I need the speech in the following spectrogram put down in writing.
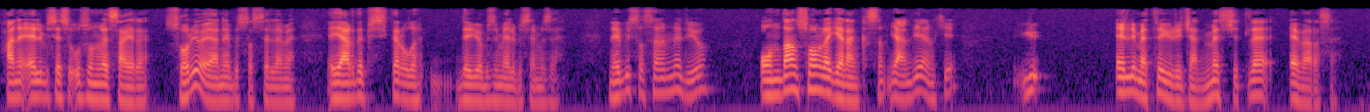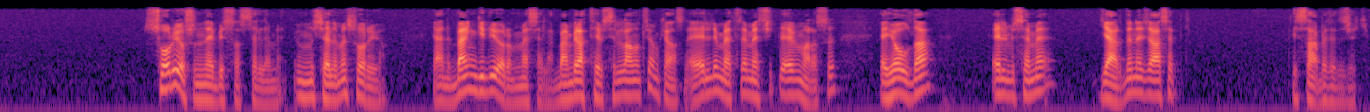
hani elbisesi uzun vesaire soruyor ya Nebi sallallahu aleyhi ve selleme e yerde pislikler değiyor bizim elbisemize. Nebi sallallahu aleyhi ve sellem ne diyor? Ondan sonra gelen kısım yani diyelim ki 50 metre yürüyeceksin mescitle ev arası. Soruyorsun Nebi sallallahu aleyhi ve selleme. Ümmü Seleme soruyor. Yani ben gidiyorum mesela. Ben biraz tefsirli anlatıyorum kendisine. E 50 metre mescitle evim arası. E yolda elbiseme yerde necaset isabet edecek.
